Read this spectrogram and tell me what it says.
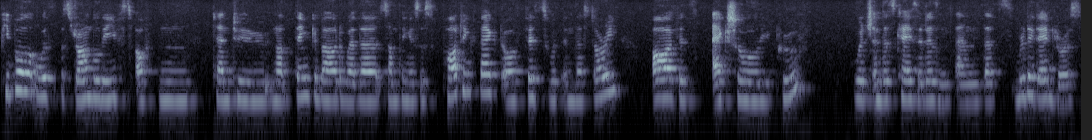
People with strong beliefs often tend to not think about whether something is a supporting fact or fits within their story, or if it's actually proof, which in this case it isn't, and that's really dangerous.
